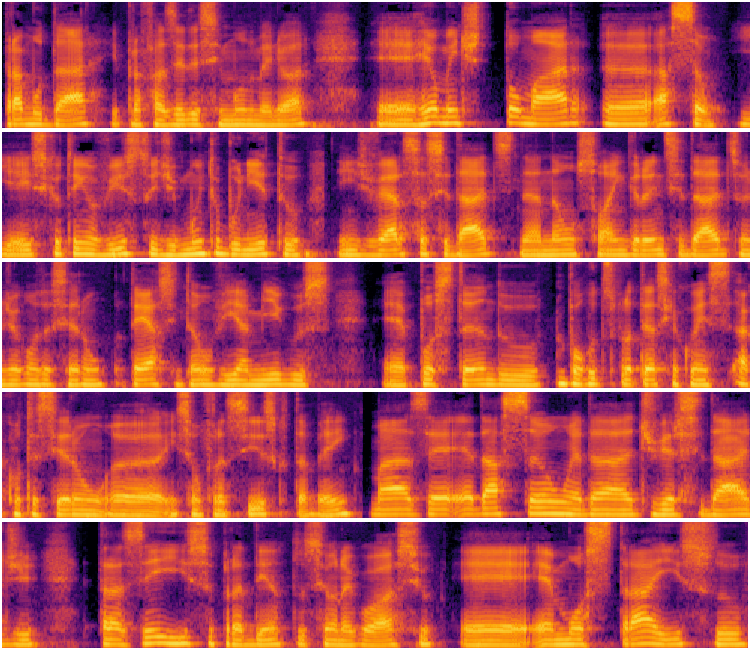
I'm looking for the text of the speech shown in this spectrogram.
para mudar e para fazer desse mundo melhor, é realmente tomar uh, ação. E é isso que eu tenho visto de muito bonito em diversas cidades, né? não só em grandes cidades onde aconteceram protestos. Então, vi amigos é, postando um pouco dos protestos que aconteceram uh, em São Francisco também. Mas é, é da ação, é da diversidade, trazer isso para dentro do seu negócio, é, é, mostrar isso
